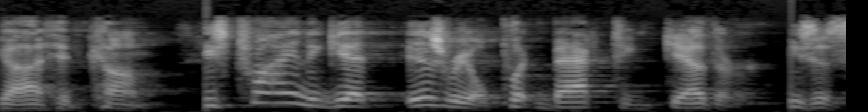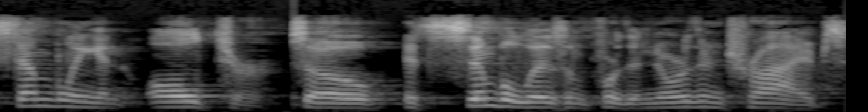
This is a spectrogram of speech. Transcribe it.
God had come. He's trying to get Israel put back together. He's assembling an altar. So it's symbolism for the northern tribes.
